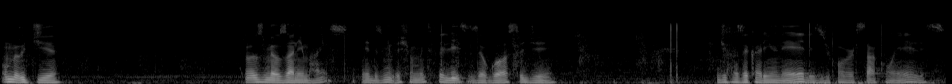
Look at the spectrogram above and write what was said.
o meu dia. Os meus animais, eles me deixam muito felizes. Eu gosto de de fazer carinho neles, de conversar com eles.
